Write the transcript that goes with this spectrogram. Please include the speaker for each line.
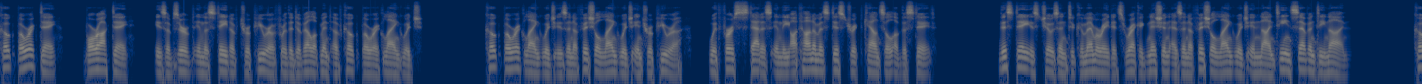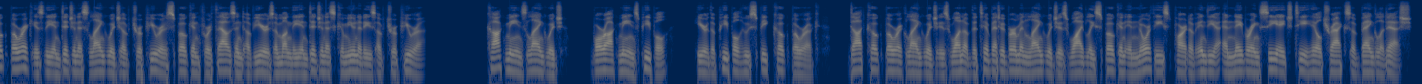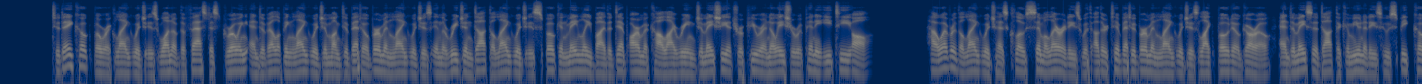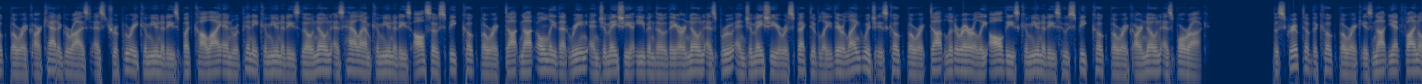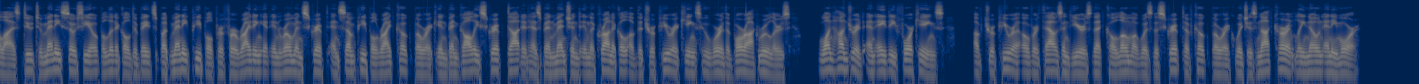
Speaker 1: Kokborok Day, Borok Day, is observed in the state of Tripura for the development of Kokborok language. Kokborok language is an official language in Tripura, with first status in the Autonomous District Council of the state. This day is chosen to commemorate its recognition as an official language in 1979. Kokborok is the indigenous language of Tripura spoken for thousands of years among the indigenous communities of Tripura. Kok means language, Borok means people, here the people who speak Kokborok. Kokborok language is one of the Tibeto-Burman languages widely spoken in northeast part of India and neighbouring CHT hill tracts of Bangladesh. Today Kokborok language is one of the fastest growing and developing language among Tibeto-Burman languages in the region. The language is spoken mainly by the Debbarma Kalai Reang Jamatia Tripura Noatia Rupini et al. However the language has close similarities with other Tibeto-Burman languages like Bodo-Garo and Dimasa. The communities who speak Kokborok are categorized as Tripuri communities but Kalai and Rupini communities though known as Halam communities also speak Kokborok. Not only that Reang and Jamatia even though they are known as Bru and Jamatia respectively their language is Kokborok. Literally all these communities who speak Kokborok are known as Borok. The script of the Kokborok is not yet finalized due to many socio-political debates but many people prefer writing it in Roman script and some people write Kokborok in Bengali script. It has been mentioned in the Chronicle of the Tripura kings who were the Borok rulers, 184 kings, of Tripura over thousand years that Koloma was the script of Kokborok which is not currently known anymore.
